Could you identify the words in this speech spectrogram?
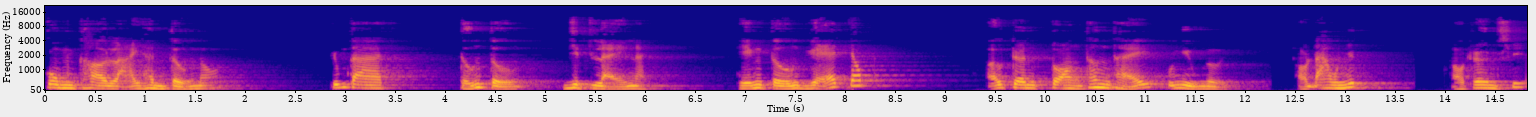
cùng thờ lại hình tượng nó. Chúng ta tưởng tượng dịch lệ này, hiện tượng ghẻ chóc ở trên toàn thân thể của nhiều người. Họ đau nhất họ rên xiết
